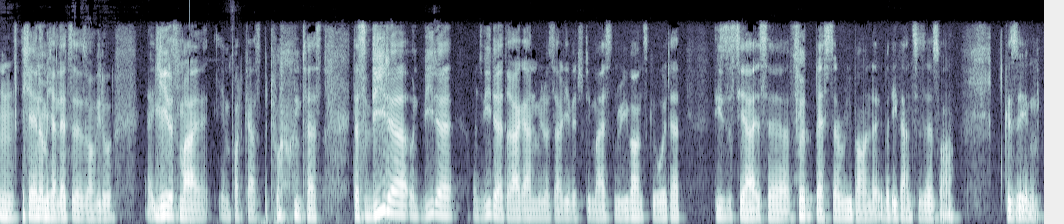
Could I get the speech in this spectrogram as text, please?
Hm, ich erinnere mich an letzte Saison, wie du äh, jedes Mal im Podcast betont hast, dass wieder und wieder und wieder Dragan Milosavljevic die meisten Rebounds geholt hat. Dieses Jahr ist er viertbester Rebounder über die ganze Saison gesehen.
